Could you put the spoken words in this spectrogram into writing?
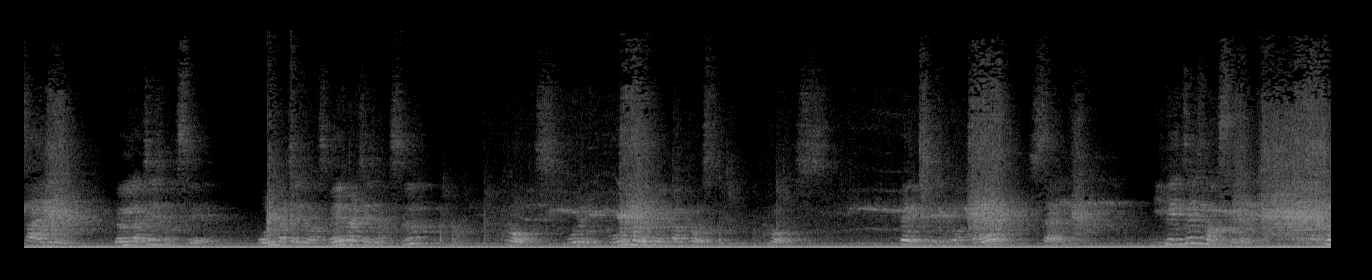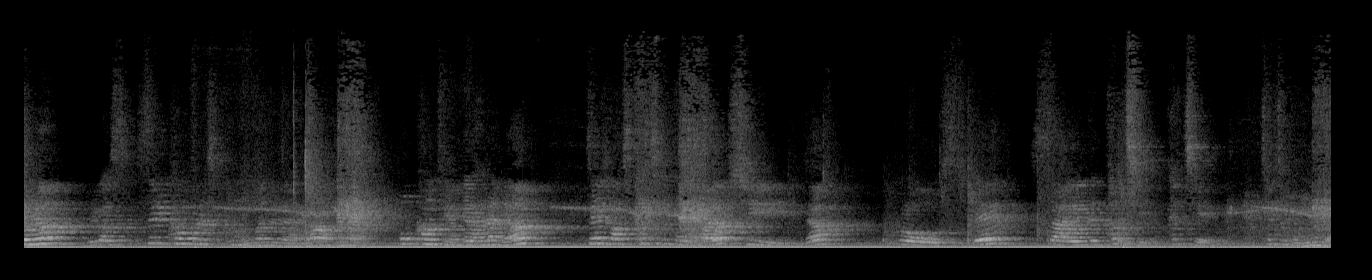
사이드. 여기가 재즈박스예요. 오른발 재즈박스, 왼발 재즈박스, 크로스. 오른, 오른발 옆에 왼발 크로스, 크로스. 백, 체중 넣고, 사이드. 이게 재즈박스예요. 자, 그러면 우리가 3 카운트를 자꾸 못 만들잖아요. 그냥 4 카운트 연결하려면 재즈박스 터치기 때문에 가요. 시작. 크로스, 백, 사이드, 터치. 터치. 체중 올린다.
